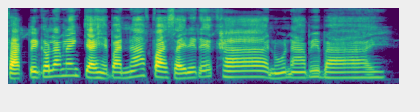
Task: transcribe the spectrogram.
ฝากเป็นกำลังแรงใจให้บ้านหน้าฟ้าใสเด้อค่ะ หนูนาบ๊ายบาย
